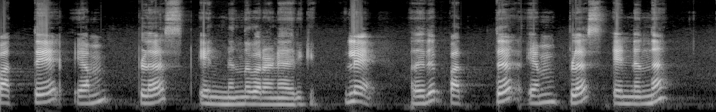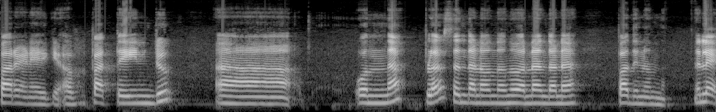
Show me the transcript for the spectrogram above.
പത്ത് എം പ്ലസ് എൻ എന്ന് പറയണതായിരിക്കും. അല്ലേ അതായത് പത്ത് എം പ്ലസ് എൻ എന്ന് പറയണതായിരിക്കും. അപ്പൊ പത്ത് ഇന്റു ഒന്ന് പ്ലസ് എന്താണ്? ഒന്നെന്ന് പറഞ്ഞാൽ എന്താണ്? പതിനൊന്ന്. അല്ലേ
